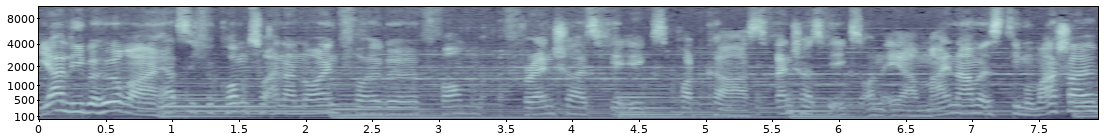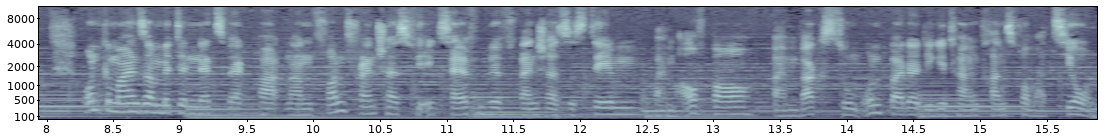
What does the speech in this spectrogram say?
Ja, liebe Hörer, herzlich willkommen zu einer neuen Folge vom Franchise 4X Podcast, Franchise 4X on Air. Mein Name ist Timo Marschall und gemeinsam mit den Netzwerkpartnern von Franchise 4X helfen wir Franchise-Systemen beim Aufbau, beim Wachstum und bei der digitalen Transformation.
